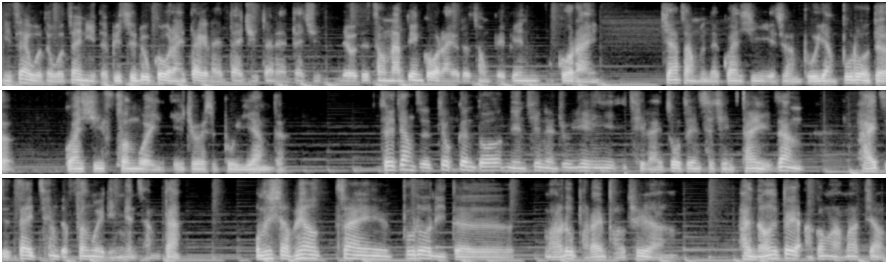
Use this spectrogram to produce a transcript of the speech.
你在我的，我在你的，彼此路过来，带来带去，带来带去。有的从南边过来，有的从北边过来，家长们的关系也是很不一样，部落的关系氛围也就会是不一样的。所以这样子，就更多年轻人就愿意一起来做这件事情，参与，让孩子在这样的氛围里面长大。我们小朋友在部落里的马路跑来跑去啊，很容易被阿公阿嬷叫，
